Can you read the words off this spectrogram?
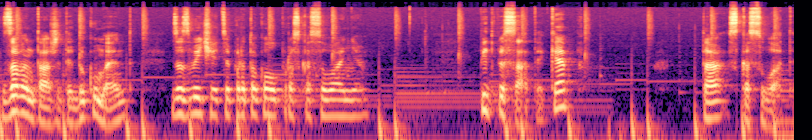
Завантажити документ, зазвичай це протокол про скасування. Підписати КЕП та скасувати.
